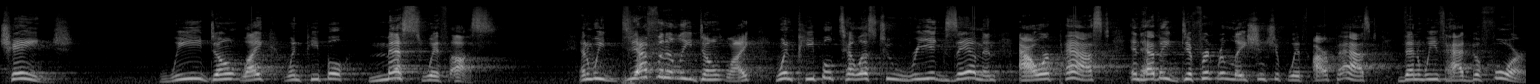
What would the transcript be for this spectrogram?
change. We don't like when people mess with us. And we definitely don't like when people tell us to re examine our past and have a different relationship with our past than we've had before.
